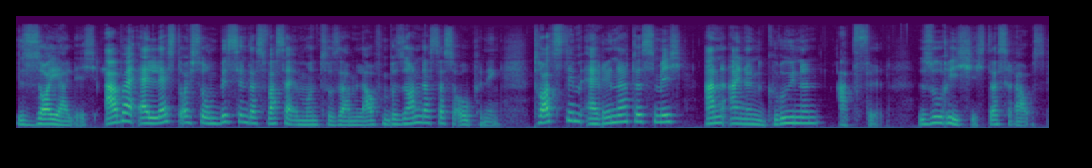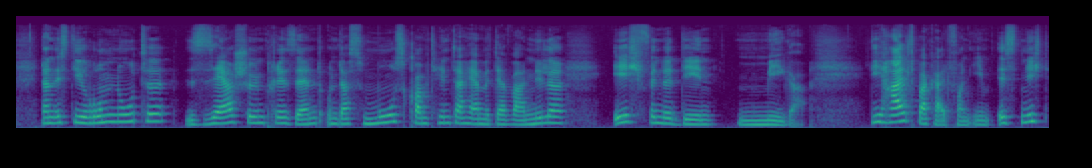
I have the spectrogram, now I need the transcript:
säuerlich, aber er lässt euch so ein bisschen das Wasser im Mund zusammenlaufen, besonders das Opening. Trotzdem erinnert es mich an einen grünen Apfel. So rieche ich das raus. Dann ist die Rumnote sehr schön präsent und das Moos kommt hinterher mit der Vanille. Ich finde den mega. Die Haltbarkeit von ihm ist nicht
